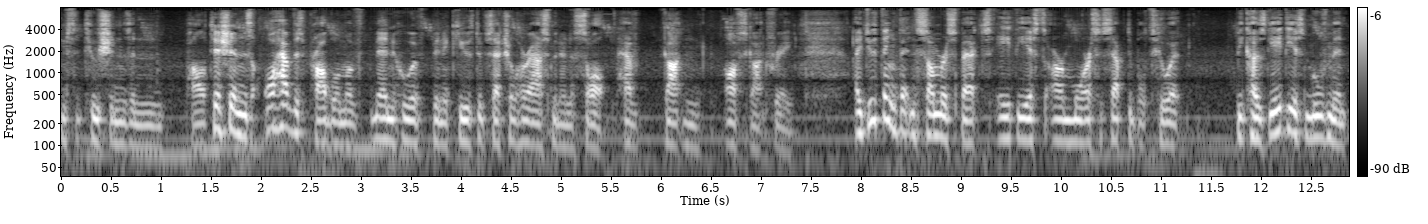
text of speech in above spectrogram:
institutions and politicians all have this problem of men who have been accused of sexual harassment and assault have gotten off scot free. I do think that in some respects atheists are more susceptible to it because the atheist movement,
